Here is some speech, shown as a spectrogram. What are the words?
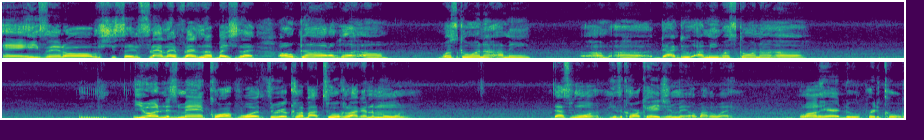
and he said, "Oh, she said flashlight, flashing her face. She's like, oh God, oh God, um, what's going on? I mean, um, uh, that dude. I mean, what's going on? Uh, you on this man carport at three o'clock, about two o'clock in the morning. That's one. He's a Caucasian male, by the way. Blonde hair dude, pretty cool.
